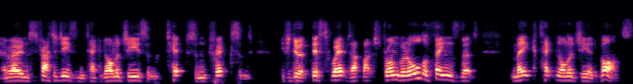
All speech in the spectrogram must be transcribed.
their own strategies and technologies and tips and tricks. And if you do it this way, it's that much stronger, and all the things that make technology advance.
